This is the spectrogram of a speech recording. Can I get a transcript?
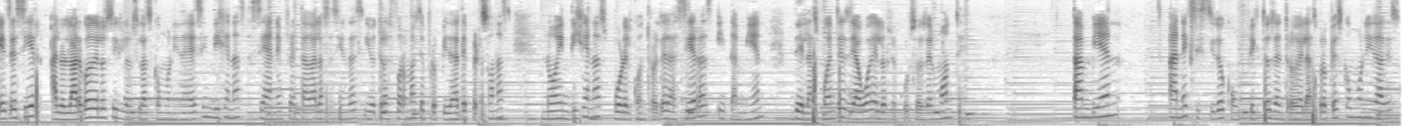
Es decir, a lo largo de los siglos las comunidades indígenas se han enfrentado a las haciendas y otras formas de propiedad de personas no indígenas por el control de las sierras y también de las fuentes de agua de los recursos del monte. También han existido conflictos dentro de las propias comunidades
